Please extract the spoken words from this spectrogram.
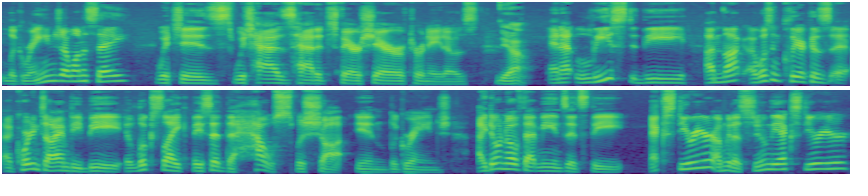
Lagrange. I want to say, which is which has had its fair share of tornadoes Yeah. and at least the I'm not I wasn't clear because according to IMDb, it looks like they said the house was shot in Lagrange. I don't know if that means it's the exterior. I'm going to assume the exterior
